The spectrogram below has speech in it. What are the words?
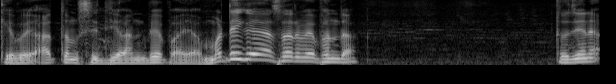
કે ભાઈ આત્મ સિદ્ધિયાન બે પાયા. મટી ગયા સર્વે ફંદા. તો જેને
